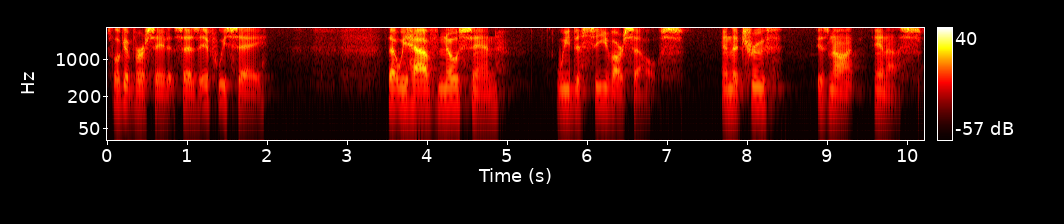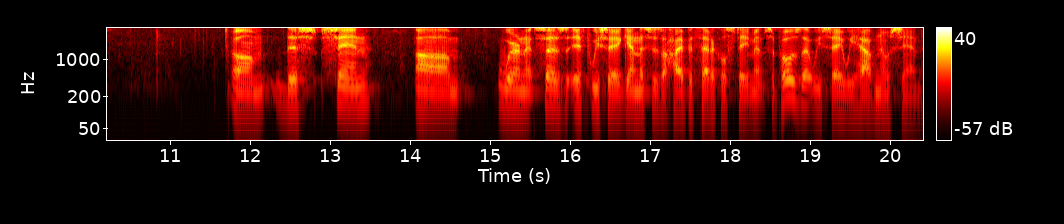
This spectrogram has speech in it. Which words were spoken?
So look at verse 8. It says, If we say that we have no sin, we deceive ourselves, and the truth is not in us. Um, this sin um, when it says, if we say, again, this is a hypothetical statement, suppose that we say we have no sin.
